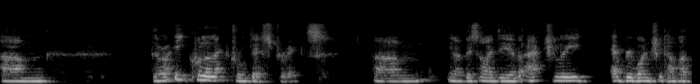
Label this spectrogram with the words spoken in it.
Um, there are equal electoral districts. Um, you know, this idea that actually everyone should have a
